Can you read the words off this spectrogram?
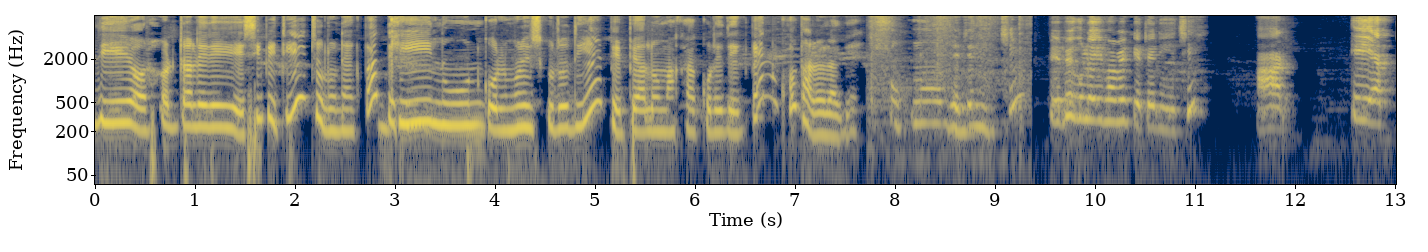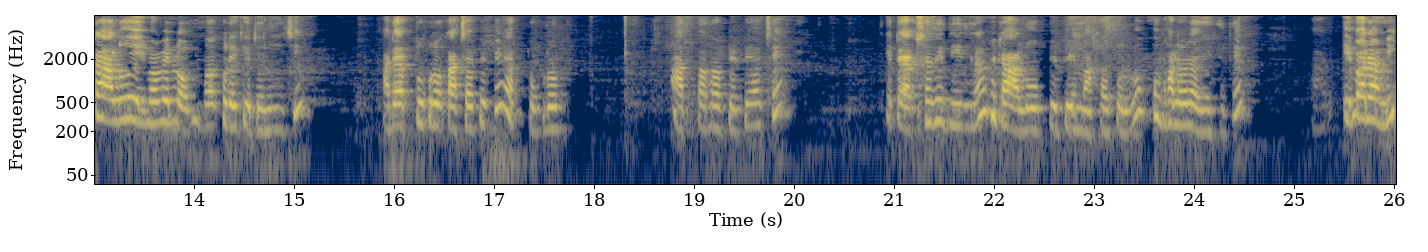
দিয়ে অরহর ডালের এই রেসিপিটি চলুন একবার ঘি নুন গোলমরিচ গুঁড়ো দিয়ে পেঁপে আলু মাখা করে দেখবেন খুব ভালো লাগে। শুকনো ভেজে নিচ্ছি। পেঁপেগুলো এইভাবে কেটে নিয়েছি। আর এই একটা আলু এইভাবে লম্বা করে কেটে নিয়েছি। আর এক টুকরো কাঁচা পেঁপে এক টুকরো আধ পাকা পেঁপে আছে। এটা একসাথে দিয়ে দিলাম। এটা আলু পেঁপে মাখা করব। খুব ভালো লাগে খেতে। আর এবার আমি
